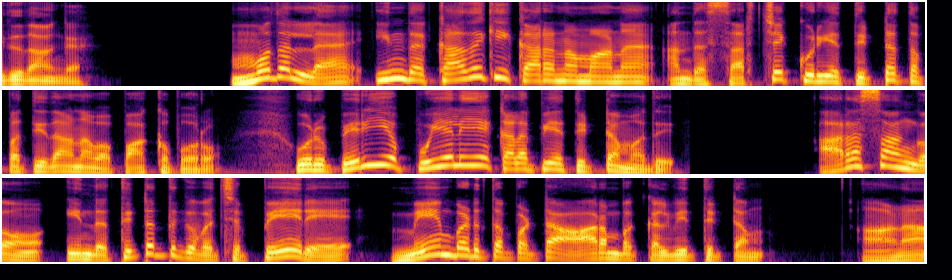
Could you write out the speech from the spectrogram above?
இதுதாங்க. முதல்ல இந்த கதைக்கு காரணமான அந்த சர்ச்சைக்குரிய திட்டத்தை பத்தி தான் நாம பார்க்க போறோம். ஒரு பெரிய புயலையே கலப்பிய திட்டம் அது. அரசாங்கம் இந்த திட்டத்துக்கு வச்ச பேரே மேம்படுத்தப்பட்ட ஆரம்ப கல்வி திட்டம். ஆனா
